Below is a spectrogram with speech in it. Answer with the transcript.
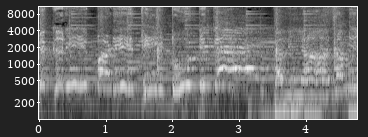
बिखरी पड़ी थी टूट के गलियाँ ज़मीन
